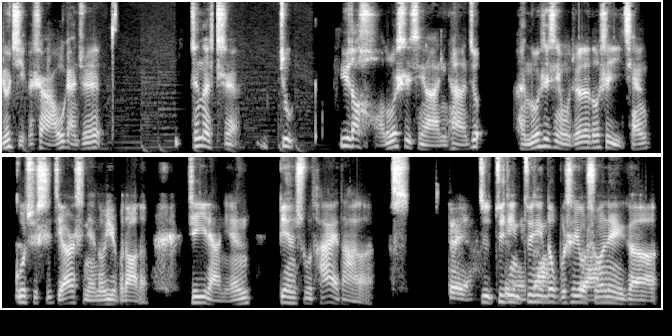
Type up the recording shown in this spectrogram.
有几个事儿啊，我感觉真的是就遇到好多事情啊。你看，就很多事情，我觉得都是以前过去十几二十年都遇不到的。这一两年变数太大了。对呀，最最近最近都不是又说那个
